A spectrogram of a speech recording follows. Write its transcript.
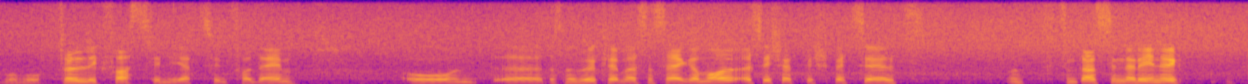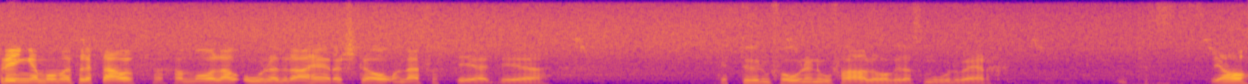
die, die völlig fasziniert sind von dem. Und äh, dass man wirklich müssen sagen mal, es ist etwas Spezielles. Und um das in Erinnerung zu bringen, muss man vielleicht auch mal auch unten dran stehen und einfach die, die, die Türme von unten auf anschauen, das Mauerwerk. Das, ja,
